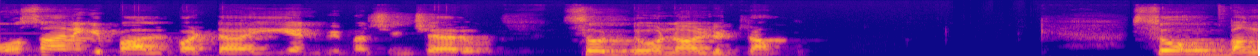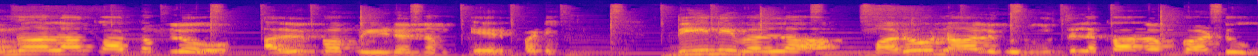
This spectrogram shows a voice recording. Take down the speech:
మోసానికి పాల్పడ్డాయి అని విమర్శించారు. సో డొనాల్డ్ ట్రంప్ సో బంగాళాఖాతంలో అల్పపీడనం ఏర్పడింది. దీనివల్ల మరో నాలుగు రోజుల కాలం పాటు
